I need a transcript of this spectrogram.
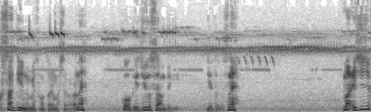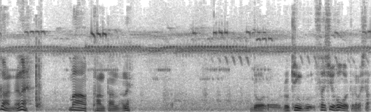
草切りのメスも取れましたからね。合計13匹ゲットですね。まあ1時間でね。まあ簡単なね。道路ルッキング最終方法が取れました。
